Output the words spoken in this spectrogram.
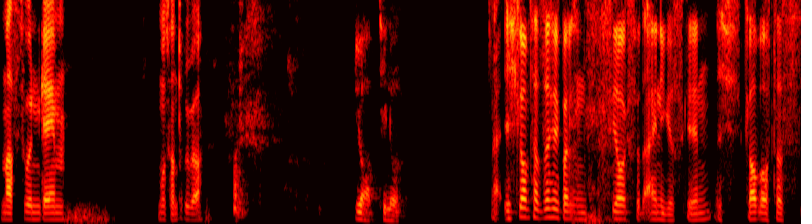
Must-Win-Game muss man drüber. Ja, Tino. Ja, ich glaube tatsächlich, bei den Seahawks wird einiges gehen. Ich glaube auch, dass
